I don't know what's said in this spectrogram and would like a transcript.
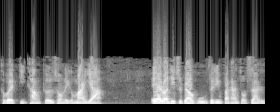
可不可以抵抗隔日冲的一个卖压？AI 软体指标股最近反弹走势还是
